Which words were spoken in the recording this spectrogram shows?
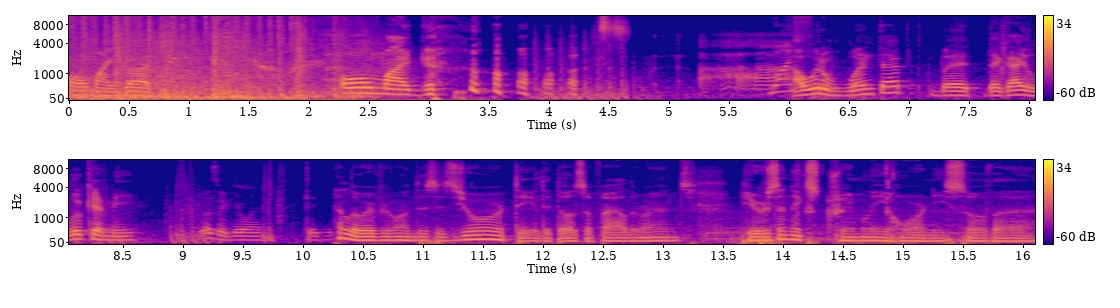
Oh my god. Oh my god. I would have one tap, but the guy look at me. It was a good one. Hello everyone, this is your daily dose of Valorant. Here's an extremely horny Sova.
